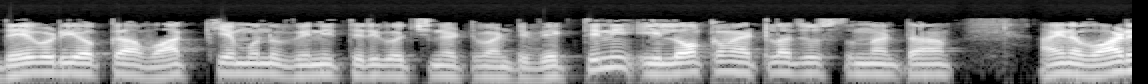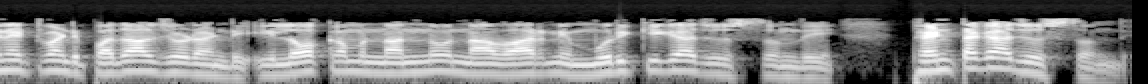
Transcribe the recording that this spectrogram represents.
దేవుడి యొక్క వాక్యమును విని తిరిగి వచ్చినటువంటి వ్యక్తిని ఈ లోకం ఎట్లా చూస్తుందంట? ఆయన వాడినటువంటి పదాలు చూడండి. ఈ లోకము నన్ను నా వారిని మురికిగా చూస్తుంది పెంటగా చూస్తుంది.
